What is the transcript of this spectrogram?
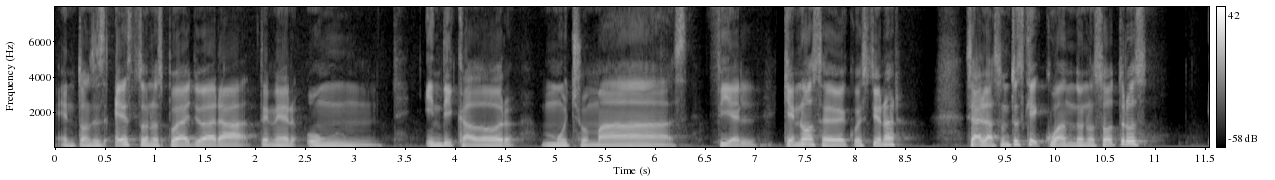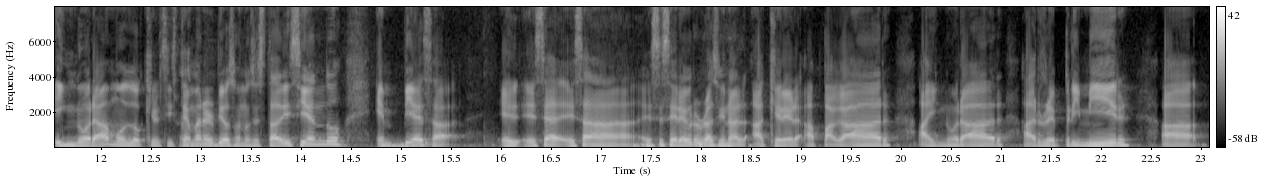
entonces esto nos puede ayudar a tener un indicador mucho más fiel que no se debe cuestionar. O sea, el asunto es que cuando nosotros ignoramos lo que el sistema nervioso nos está diciendo, empieza ese, ese cerebro racional a querer apagar, a ignorar, a reprimir, a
